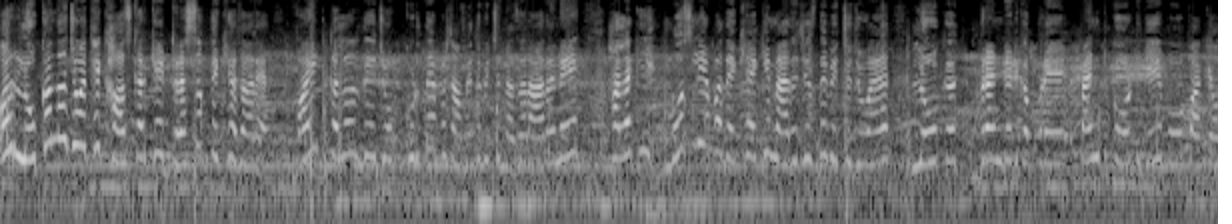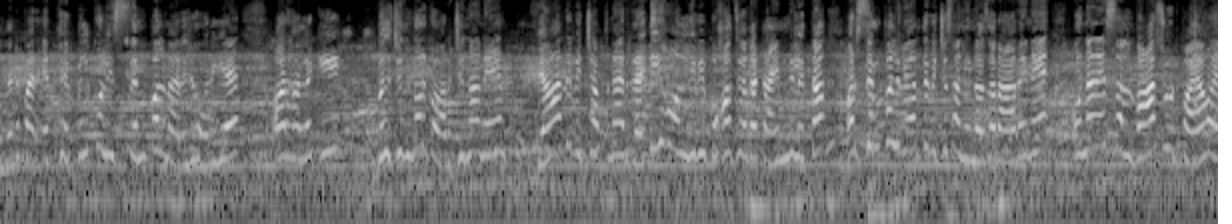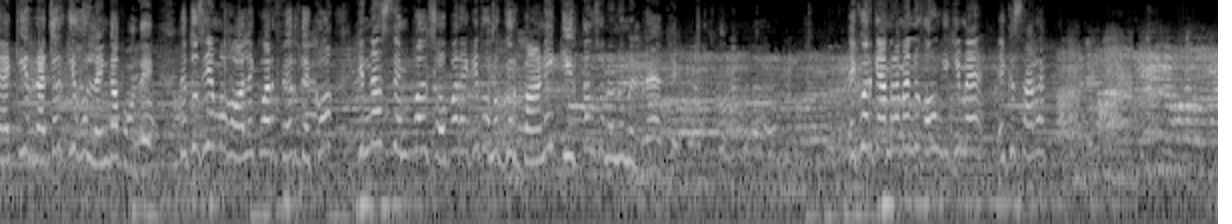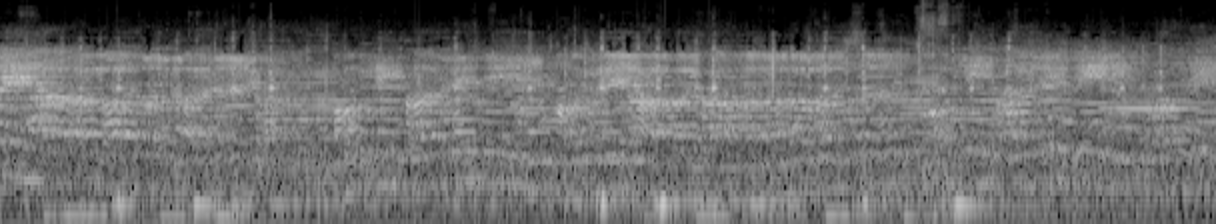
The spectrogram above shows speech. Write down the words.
ਔਰ ਲੋਕਾਂ ਦਾ ਜੋ ਇੱਥੇ ਖਾਸ ਕਰਕੇ ਡਰੈਸ ਅਪ ਦੇਖਿਆ ਜਾ ਰਿਹਾ ਹੈ ਵਾਈਟ ਕਲਰ ਦੇ ਜੋ ਕੁੜਤੇ ਪਜਾਮੇ ਦੇ ਵਿੱਚ ਨਜ਼ਰ ਆ ਰਹੇ ਨੇ। ਹਾਲਾਂਕਿ ਮੋਸਟਲੀ ਆਪਾਂ ਦੇਖਿਆ ਕਿ ਮੈਰਿਜਸ ਦੇ ਵਿੱਚ ਜੋ ਹੈ, ਲੋਕ ਬ੍ਰਾਂਡਡ ਕੱਪੜੇ ਪੈਂਟ ਕੋਟ ਇਹ ਉਹ ਪਾ ਕੇ ਆਉਂਦੇ ਨੇ, ਪਰ ਇੱਥੇ ਬਿਲਕੁਲ ਹੀ ਸਿੰਪਲ ਮੈਰਿਜ ਹੋ ਰਹੀ ਹੈ। ਔਰ ਹਾਲਾਂਕਿ ਬਲਜਿੰਦਰ ਕੌਰ ਜਿਨ੍ਹਾਂ ਨੇ ਵਿਆਹ ਦੇ ਵਿੱਚ ਆਪਣਾ ਰੈਡੀ ਹੋਣ ਲਈ ਵੀ ਬਹੁਤ ਜ਼ਿਆਦਾ ਟਾਈਮ ਨਹੀਂ ਲਿੱਤਾ ਔਰ ਸਿੰਪਲ ਵੇਅਰ ਦੇ ਵਿੱਚ ਸਾਨੂੰ ਨਜ਼ਰ ਆ ਰਹੇ ਨੇ, ਉਹਨਾਂ ਨੇ ਸਲਵਾਰ ਸੂਟ ਪਾਇਆ ਹੋਇਆ ਹੈ ਕਿ ਰਜਰ ਕੀ ਉਹ ਲਹਿੰਗਾ ਪਾਉਂਦੇ। ਤੇ ਤੁਸੀਂ ਇਹ ਮਾਹੌਲ ਇੱਕ ਵਾਰ ਫਿਰ ਦੇਖੋ, ਕਿੰਨਾ ਸਿੰਪਲ ਸੋਬਰ ਹੈ ਕਿ ਤੁਹਾਨੂੰ ਗੁਰਬਾਣੀ ਕੀਰਤਨ ਸੁਣਨ ਨੂੰ ਮਿਲ ਰਿਹਾ ਇੱਥੇ। ਇੱਕ ਵਾਰ ਕੈਮਰਾਮੈਨ ਨੂੰ ਕਹੂੰਗੀ ਕਿ ਮੈਂ ਇੱਕ ਸਾਰਾ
